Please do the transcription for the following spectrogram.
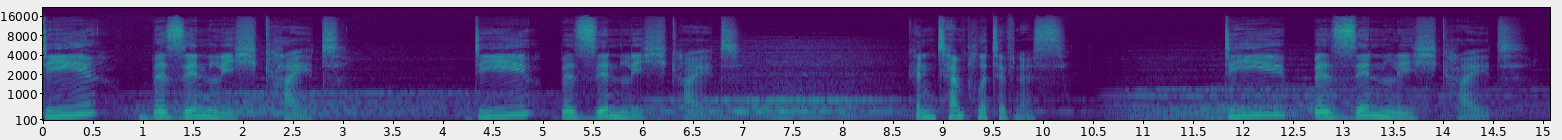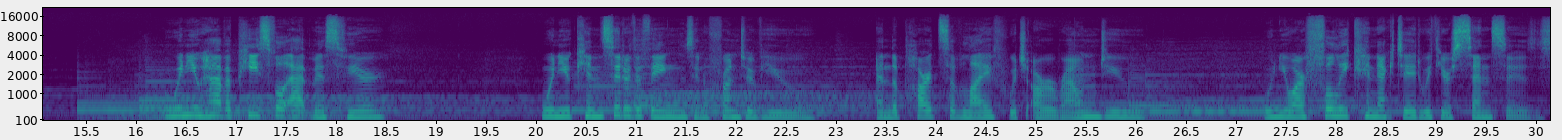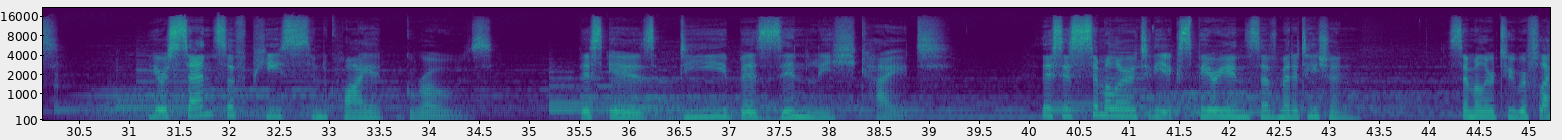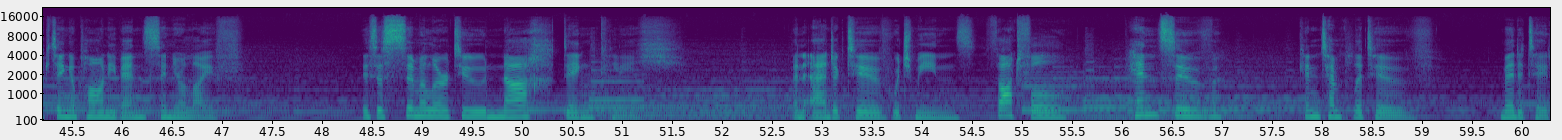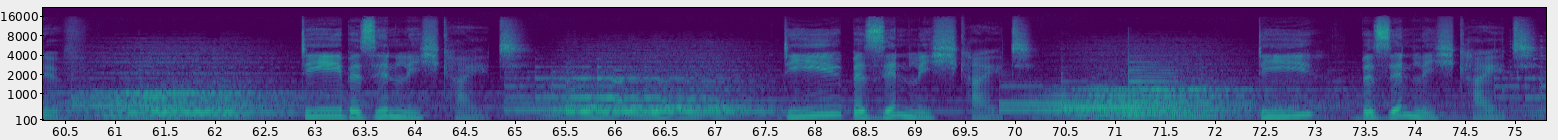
Die Besinnlichkeit. Die Besinnlichkeit. Contemplativeness. Die Besinnlichkeit. When you have a peaceful atmosphere, when you consider the things in front of you and the parts of life which are around you, when you are fully connected with your senses, your sense of peace and quiet grows. This is die Besinnlichkeit. This is similar to the experience of meditation, similar to reflecting upon events in your life. This is similar to nachdenklich, an adjective which means thoughtful, pensive, contemplative, meditative. Die Besinnlichkeit. Die Besinnlichkeit. Die Besinnlichkeit.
